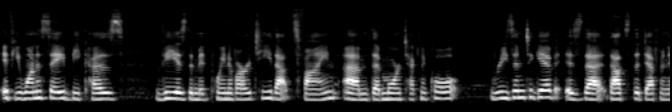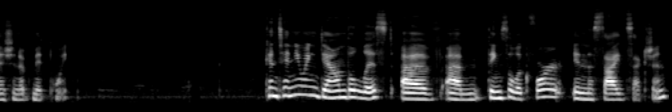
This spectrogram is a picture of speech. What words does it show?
if you want to say because V is the midpoint of RT, that's fine. Um, the more technical reason to give is that that's the definition of midpoint. Continuing down the list of um, things to look for in the side section,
